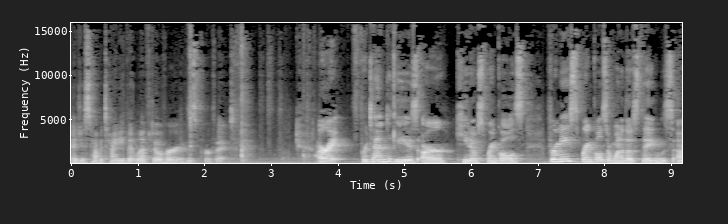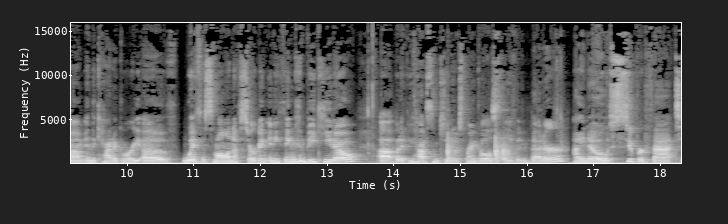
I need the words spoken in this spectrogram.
I just have a tiny bit left over. It was perfect. All right, pretend these are keto sprinkles. For me, sprinkles are one of those things um, in the category of with a small enough serving, anything can be keto. Uh, but if you have some keto sprinkles, even better. I know Super Fat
